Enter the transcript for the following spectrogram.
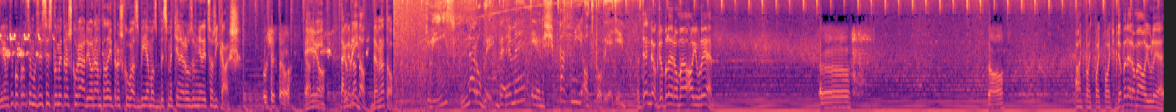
Jenom tě poprosím, můžeš si stlumit trošku rádio, nám to tady trošku vazbí a moc bychom ti nerozuměli, co říkáš. Už se stalo. Ej jo, Tak jdem Dobrý, na to. jdem na to. Kvíz na ruby. Bereme jen špatný odpovědi. Zdendo, kdo byli Romeo a Julie? Uh, no, Pojď, pojď, pojď, pojď. Kdo byli Romeo a Julie?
